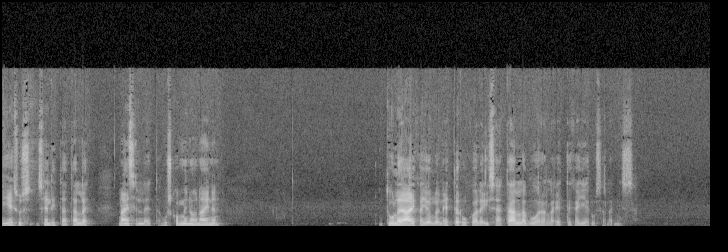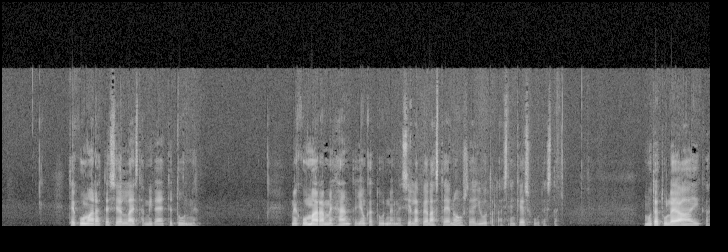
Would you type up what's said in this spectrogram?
Ja Jeesus selittää tälle naiselle, että usko minua nainen, tulee aika, jolloin ette rukoile isää tällä vuodella, ettekä Jerusalemissa. Te kumaratte sellaista, mitä ette tunne. Me kumaramme häntä, jonka tunnemme, sillä pelastaja nousee juutalaisten keskuudesta – mutta tulee aika,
